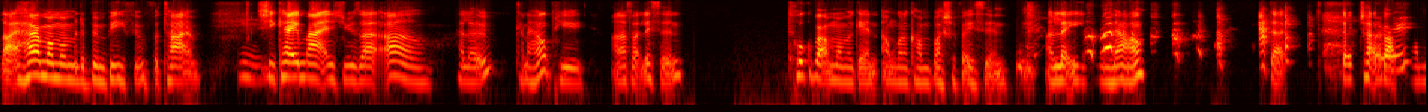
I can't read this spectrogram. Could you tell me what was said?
like her and my mum have been beefing for time Mm. she came out and she was like, "Oh, hello, can I help you?" And I was like, "Listen, talk about mum again. I'm gonna come bust your face in. I'll let you know now that don't chat about my mum.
